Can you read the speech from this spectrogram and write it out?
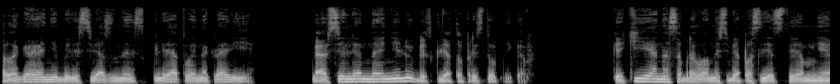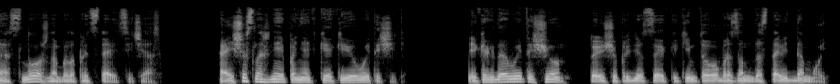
Полагаю, они были связаны с клятвой на крови. А Вселенная не любит клятву преступников. Какие она собрала на себя последствия, мне сложно было представить сейчас. А еще сложнее понять, как ее вытащить. И когда вытащу, то еще придется каким-то образом доставить домой.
